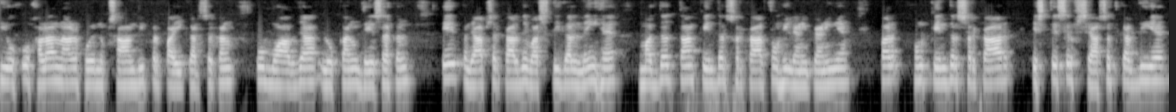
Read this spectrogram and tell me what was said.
ਕਿ ਉਹ ਹੜ੍ਹਾਂ ਨਾਲ ਹੋਏ ਨੁਕਸਾਨ ਦੀ ਭਰਪਾਈ ਕਰ ਸਕਣ, ਉਹ ਮੁਆਵਜ਼ਾ ਲੋਕਾਂ ਨੂੰ ਦੇ ਸਕਣ। ਇਹ ਪੰਜਾਬ ਸਰਕਾਰ ਦੇ ਵੱਸ ਦੀ ਗੱਲ ਨਹੀਂ ਹੈ। ਮਦਦ ਤਾਂ ਕੇਂਦਰ ਸਰਕਾਰ ਤੋਂ ਹੀ ਲੈਣੀ ਪੈਣੀ ਹੈ। ਪਰ ਹੁਣ ਕੇਂਦਰ ਸਰਕਾਰ ਇਸ ਤੇ ਸਿਰਫ ਸਿਆਸਤ ਕਰਦੀ ਹੈ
